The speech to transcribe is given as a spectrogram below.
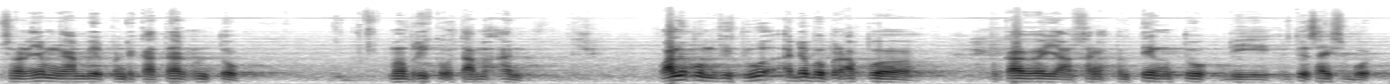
sebenarnya mengambil pendekatan untuk memberi keutamaan. Walaupun begitu, ada beberapa perkara yang sangat penting untuk di untuk saya sebut.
